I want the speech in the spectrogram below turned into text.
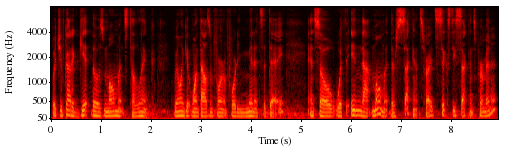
But you've got to get those moments to link. We only get 1,440 minutes a day, and so within that moment, there's seconds, right? 60 seconds per minute.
